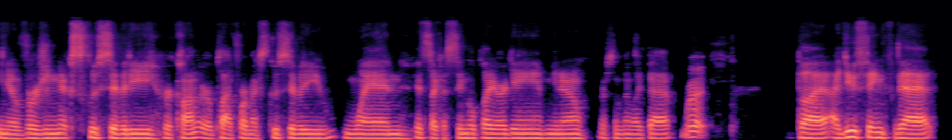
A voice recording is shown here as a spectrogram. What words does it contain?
you know version exclusivity or con or platform exclusivity when it's like a single player game you know or something like that right but i do think that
